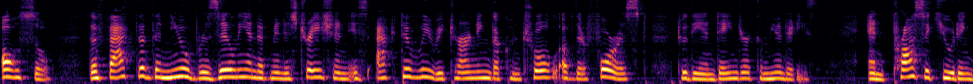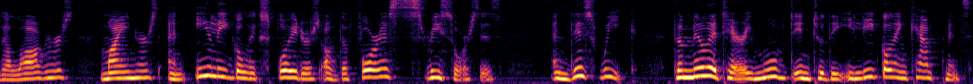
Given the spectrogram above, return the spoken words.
Also, the fact that the new Brazilian administration is actively returning the control of their forest to the endangered communities and prosecuting the loggers, miners, and illegal exploiters of the forest's resources, and this week the military moved into the illegal encampments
